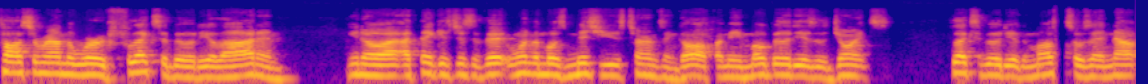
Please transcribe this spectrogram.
toss around the word flexibility a lot, and you know I think it's just very, one of the most misused terms in golf. I mean, mobility is the joints flexibility of the muscles. And now,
